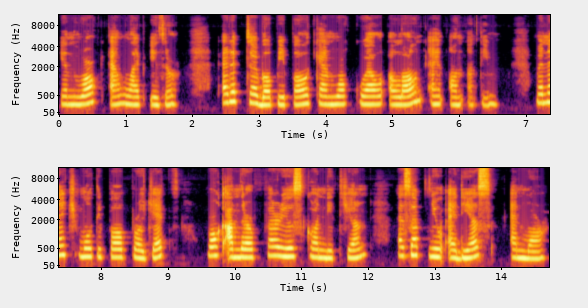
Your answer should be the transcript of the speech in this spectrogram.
in work and life easier. Adaptable people can work well alone and on a team, manage multiple projects, work under various conditions, accept new ideas, and more.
